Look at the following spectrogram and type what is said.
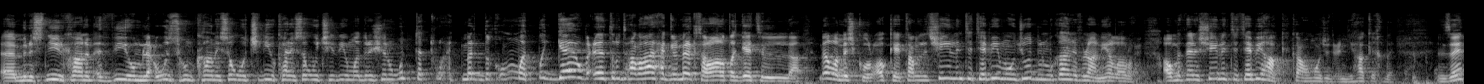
آه، من سنين كان مأذيهم لعوزهم كان يسوي كذي وكان يسوي كذي وما أدري شنو. وأنت تروح تمدق أمه تطقه وبعدين ترد مره ثانية حق الملك ترى أنا طقيت يلا مشكور. أوكي ترى الشيء اللي أنت تبيه موجود بالمكان الفلاني يلا روح. أو مثلا الشيء اللي أنت تبيه هاك كان موجود عندي هاك اخذه. إنزين؟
